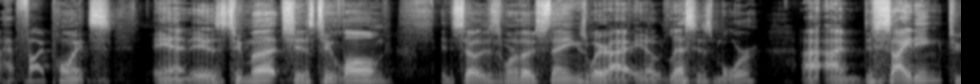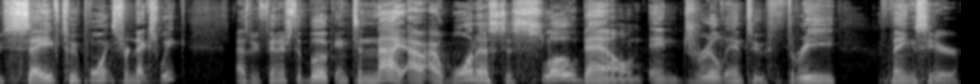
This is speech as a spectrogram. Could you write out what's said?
I had five points, and it was too much, it was too long. And so this is one of those things where I, you know, less is more. I, I'm deciding to save two points for next week as we finish the book. And tonight, I, I want us to slow down and drill into three things here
